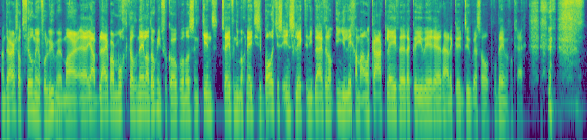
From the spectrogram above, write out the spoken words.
En daar zat veel meer volume. Maar uh, ja, blijkbaar mocht ik dat in Nederland ook niet verkopen. Want als een kind twee van die magnetische balletjes inslikt en die blijven dan in je lichaam aan elkaar kleven, dan kun je weer, uh, nou, daar kun je natuurlijk best wel problemen van krijgen.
